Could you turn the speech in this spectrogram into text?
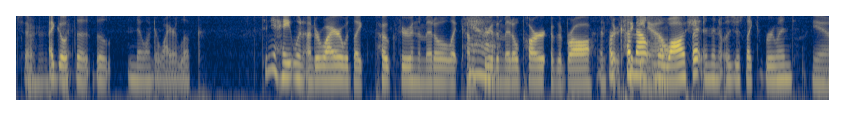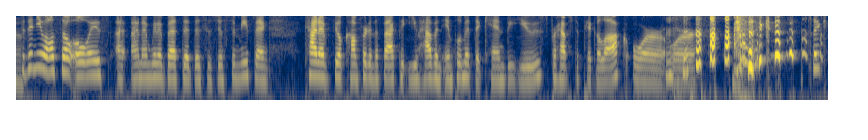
So Mhm. I go with the the no underwire look. Didn't you hate when underwire would like poke through in the middle, like come Yeah. through the middle part of the bra and Or start come sticking out in the wash, But- and then it was just like ruined. Yeah. But then you also always, uh, and I'm going to bet that this is just a me thing, kind of feel comfort in the fact that you have an implement that can be used, perhaps to pick a lock or or like, like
